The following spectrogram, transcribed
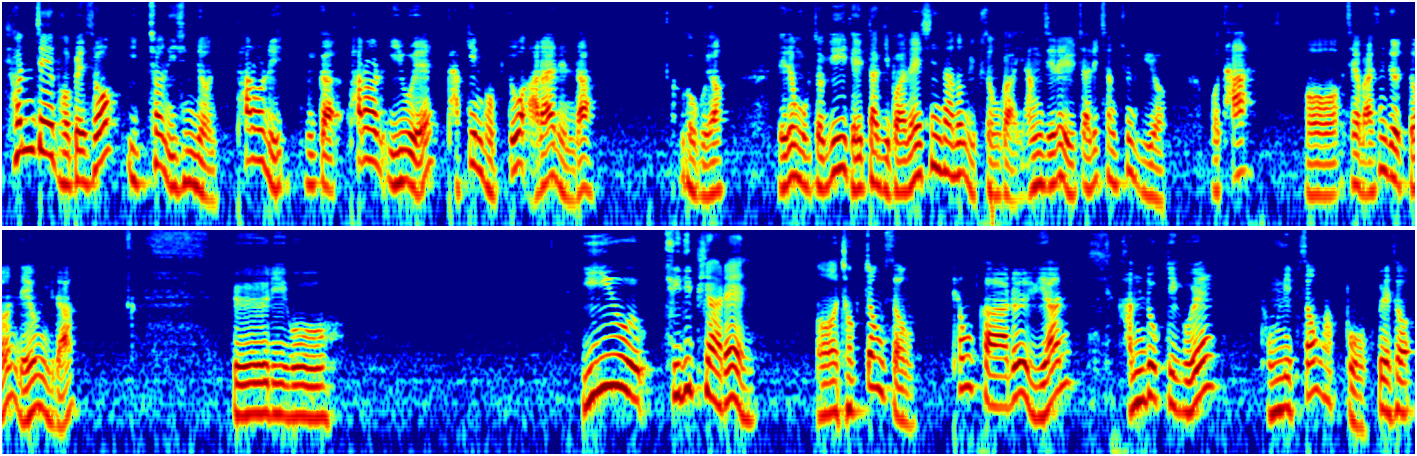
현재 법에서 2020년 8월 그러니까 8월 이후에 바뀐 법도 알아야 된다. 그거고요. 예정 목적이 데이터 기반의 신산업 육성과 양질의 일자리 창출 기여. 뭐다 어, 제가 말씀드렸던 내용입니다. 그리고 EU GDPR의 어, 적정성 평가를 위한 감독기구의 독립성 확보. 그래서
